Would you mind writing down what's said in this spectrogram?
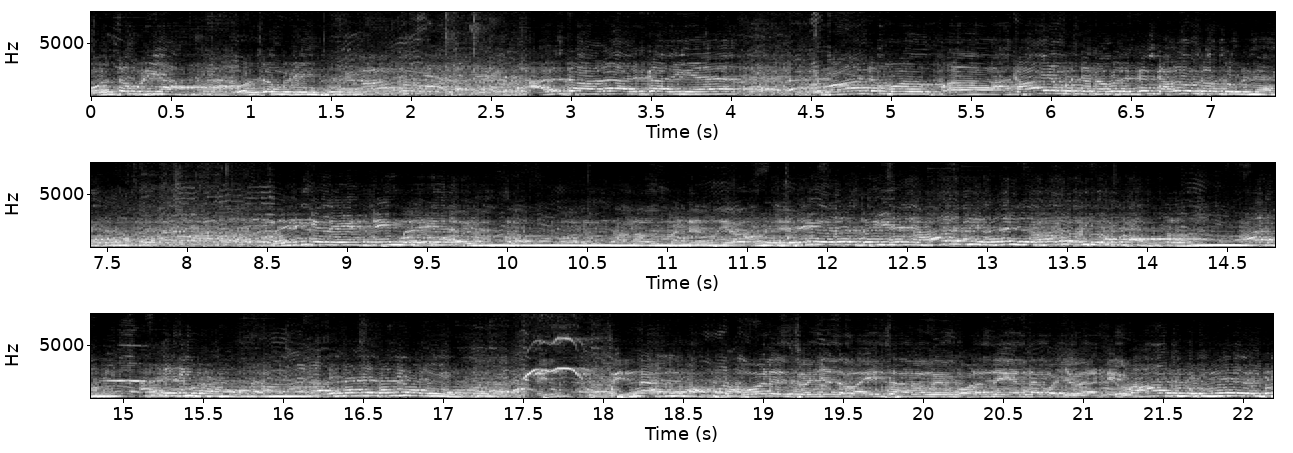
ஒட்ட முடியா ஒட்ட முடி அழுக்க ஆள அழுக்காதீங்க மாட்டு காயப்பட்ட நபருக்கு கதவு திறந்து விடுங்க மெடிக்கல் டீம் போலீஸ் கொஞ்சம் இந்த வயசானவங்க குழந்தைங்க கொஞ்சம் விரட்டி விடும்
